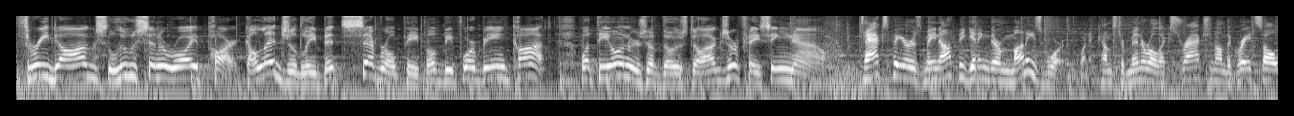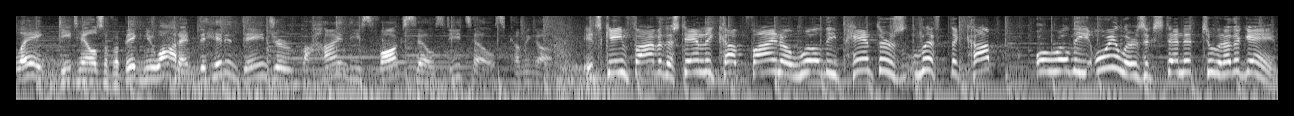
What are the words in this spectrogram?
Three dogs loose in Arroyo Park allegedly bit several people before being caught. What the owners of those dogs are facing now. Taxpayers may not be getting their money's worth when it comes to mineral extraction on the Great Salt Lake. Details of a big new audit. The hidden danger behind these foxtails details coming up. It's game five of the Stanley Cup final. Will the Panthers lift the cup? Or will the Oilers extend it to another game?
